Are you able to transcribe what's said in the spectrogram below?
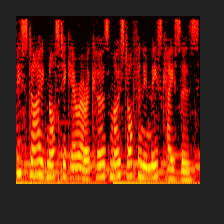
This diagnostic error occurs most often in these cases.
